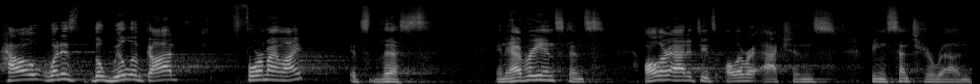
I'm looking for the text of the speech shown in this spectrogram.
how, what is the will of God for my life? It's this. In every instance, all our attitudes, all of our actions being centered around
